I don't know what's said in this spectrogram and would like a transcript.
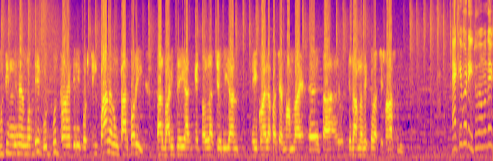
দু তিন দিনের মধ্যেই বুধবুধ থানায় তিনি পোস্টিং পান এবং তারপরেই তার বাড়িতেই আজকে তল্লাশি অভিযান, এই কয়লা পাচার মামলায় যেটা আমরা দেখতে পাচ্ছি সরাসরি। একেবারেই তুমি আমাদের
